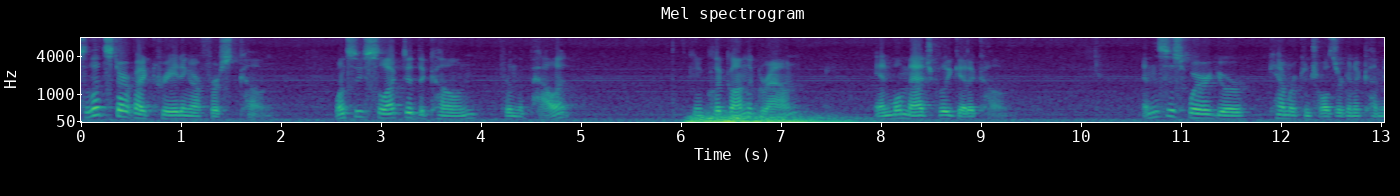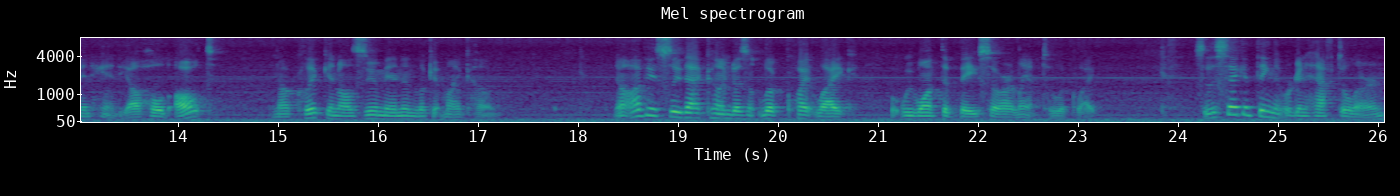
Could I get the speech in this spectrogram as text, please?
So let's start by creating our first cone. Once we've selected the cone from the palette, you can click on the ground and we'll magically get a cone. And this is where your camera controls are going to come in handy. I'll hold Alt and I'll click and I'll zoom in and look at my cone. Now obviously that cone doesn't look quite like what we want the base of our lamp to look like. So the second thing that we're going to have to learn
